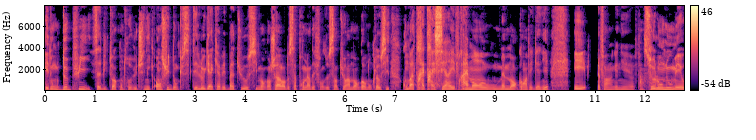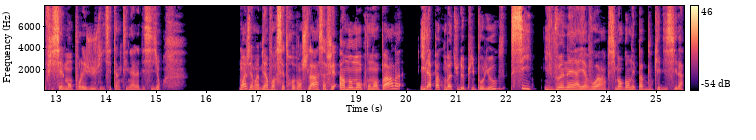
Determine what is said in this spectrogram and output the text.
Et donc depuis cette victoire contre Vucenic, ensuite donc c'était le gars qui avait battu aussi Morgan Charles lors de sa première défense de ceinture à Morgan, donc là aussi combat très très serré vraiment où même Morgan avait gagné. Et enfin gagné, euh, enfin selon nous mais officiellement pour les juges il s'était incliné à la décision. Moi j'aimerais bien voir cette revanche là, ça fait un moment qu'on en parle, il a pas combattu depuis Paul Hughes, si il venait à y avoir, si Morgan n'est pas bouqué d'ici là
